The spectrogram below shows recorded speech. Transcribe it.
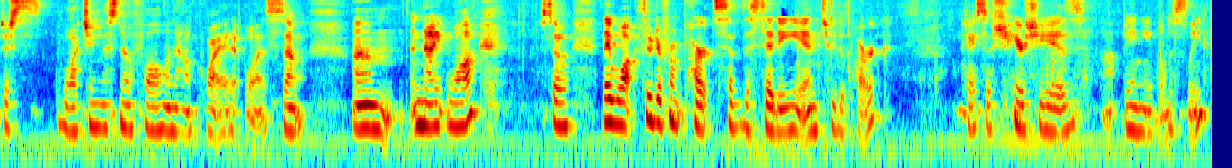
just watching the snow fall and how quiet it was. So, um, a night walk so they walk through different parts of the city and to the park. Okay, so here she is, not being able to sleep.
